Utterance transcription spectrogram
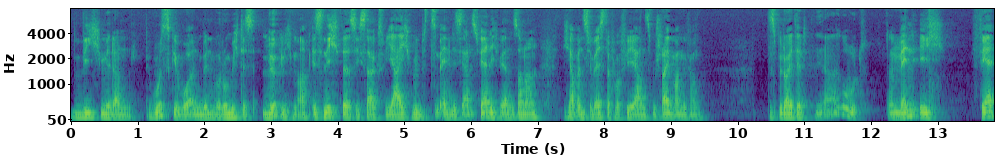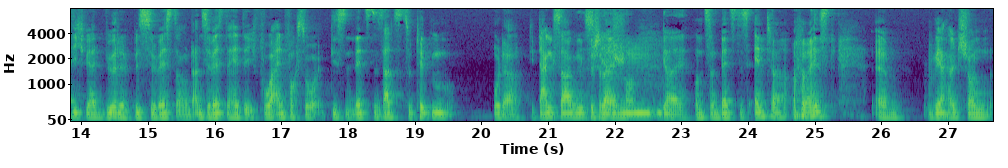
wie ich mir dann bewusst geworden bin, warum ich das wirklich mache, ist nicht, dass ich sage, so, ja, ich will bis zum Ende des Jahres fertig werden, sondern ich habe an Silvester vor vier Jahren zum Schreiben angefangen. Das bedeutet, Ja, gut. Dann, wenn ich fertig werden würde bis Silvester und an Silvester hätte ich vor, einfach so diesen letzten Satz zu tippen oder die Danksagung zu das wär schreiben schon geil. und so ein letztes Enter, weißt, ähm, wäre halt schon,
